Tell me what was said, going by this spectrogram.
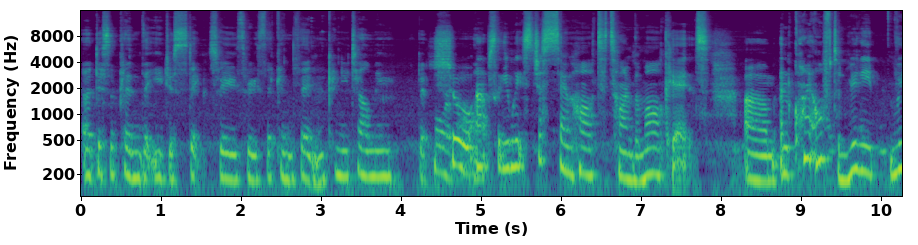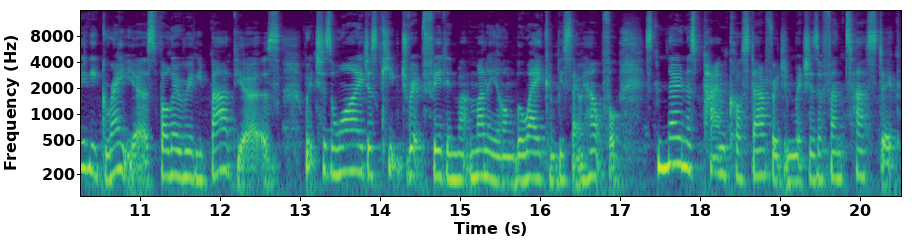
a, a discipline that you just stick to through thick and thin. Can you tell me bit more sure absolutely. Well it's just so hard to time the market um, and quite often really really great years follow really bad years which is why just keep drip feeding that money along the way can be so helpful. It's known as pound cost averaging which is a fantastic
